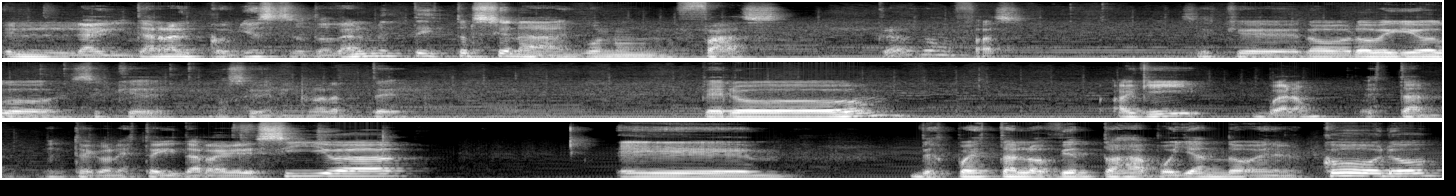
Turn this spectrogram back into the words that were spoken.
La guitarra al comienzo totalmente distorsionada con un fuzz. Creo que un fuzz. Si es que no, no me equivoco, si es que no soy un ignorante. Pero aquí, bueno, están entre con esta guitarra agresiva. eh, después están los vientos apoyando en el coro.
